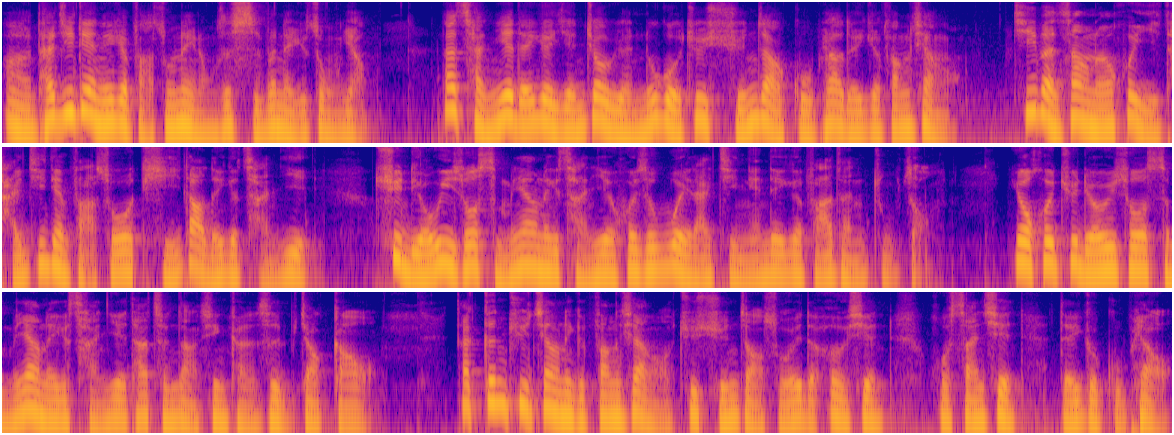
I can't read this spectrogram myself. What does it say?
呃，台积电的一个法说内容是十分的一个重要。那产业的一个研究员如果去寻找股票的一个方向哦。基本上呢，会以台积电法说提到的一个产业去留意，说什么样的一个产业会是未来几年的一个发展主轴。又会去留意说什么样的一个产业它成长性可能是比较高哦。那根据这样的一个方向哦，去寻找所谓的二线或三线的一个股票，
